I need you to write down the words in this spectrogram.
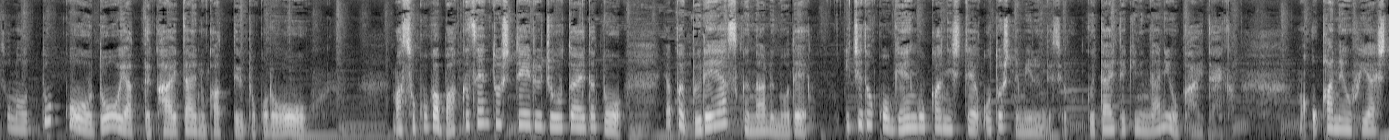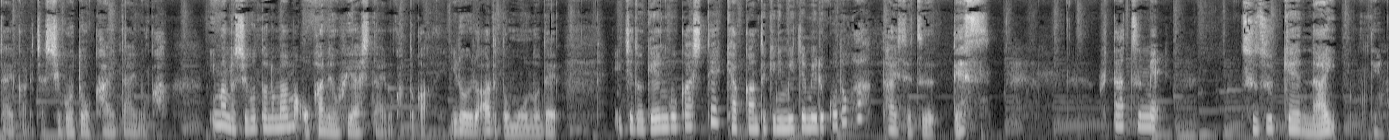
そのどこをどうやって変えたいのかっていうところを、まあ、そこが漠然としている状態だと、やっぱりブレやすくなるので、一度こう言語化にして落としてみるんですよ。具体的に何を変えたいか。まあ、お金を増やしたいからじゃあ仕事を変えたいのか。今の仕事のままお金を増やしたいのかとかいろいろあると思うので一度言語化して客観的に見てみることが大切です。2つ目続けないっていうの。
